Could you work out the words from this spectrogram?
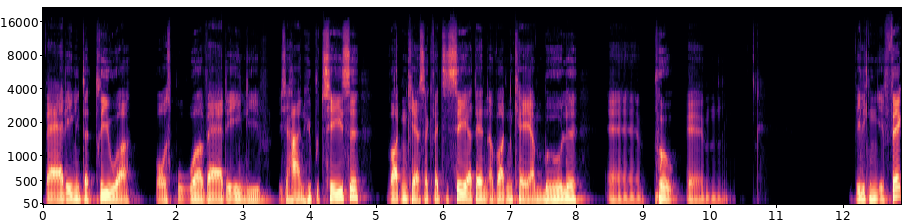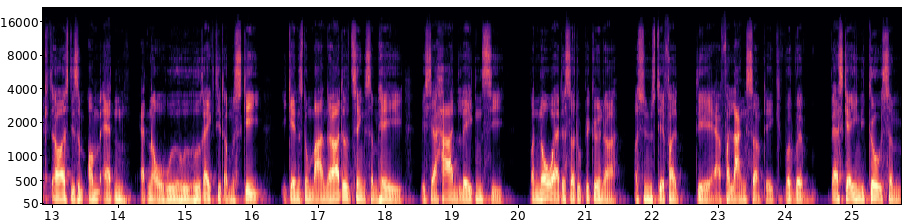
hvad er det egentlig, der driver vores brugere, hvad er det egentlig, hvis jeg har en hypotese, hvordan kan jeg så kvantificere den, og hvordan kan jeg måle øh, på, øh, hvilken effekt, og også ligesom om er den, er den overhovedet, overhovedet rigtigt, og måske igen sådan nogle meget nørdede ting, som hey, hvis jeg har en latency, hvornår er det så, du begynder at synes, det er for, det er for langsomt? Ikke? Hvad skal jeg egentlig gå som,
